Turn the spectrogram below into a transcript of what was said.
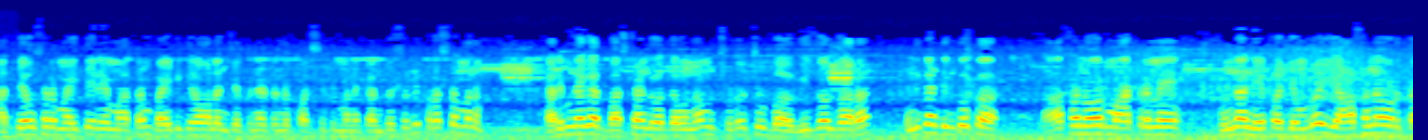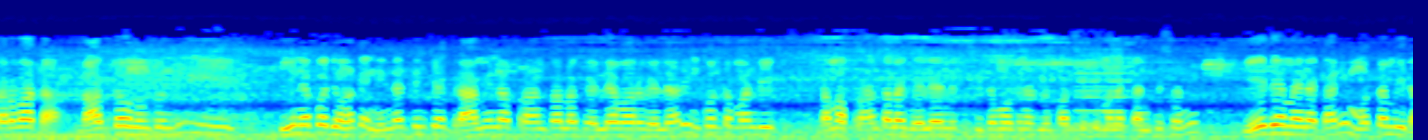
అత్యవసరం అయితేనే మాత్రం బయటికి రావాలని చెప్పినటువంటి పరిస్థితి మనకు కనిపిస్తుంది. ప్రస్తుతం మనం కరీంనగర్ బస్ స్టాండ్ వద్ద ఉన్నాం. చూడొచ్చు విజువల్ ద్వారా. ఎందుకంటే ఇంకొక హాఫ్ అన్ అవర్ మాత్రమే ఉన్న నేపథ్యంలో ఈ హాఫ్ అన్ అవర్ తర్వాత లాక్డౌన్ ఉంటుంది. ఈ ఈ నేపథ్యం అంటే నిన్నటి నుంచే గ్రామీణ ప్రాంతాలకు వెళ్ళేవారు వెళ్ళారు. ఇంకొంతమంది తమ ప్రాంతాలకు వెళ్ళేందుకు సిద్ధమవుతున్నటువంటి పరిస్థితి మనకు కనిపిస్తుంది. ఏదేమైనా కానీ మొత్తం మీద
